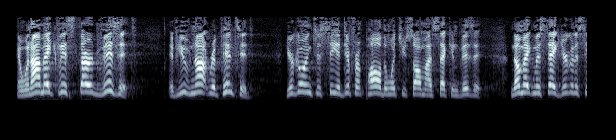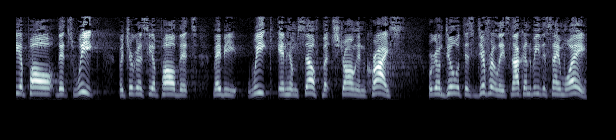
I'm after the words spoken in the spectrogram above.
And when I make this third visit, if you've not repented, you're going to see a different Paul than what you saw my second visit. No make mistake, you're going to see a Paul that's weak, but you're going to see a Paul that's maybe weak in himself, but strong in Christ. We're going to deal with this differently. It's not going to be the same way.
